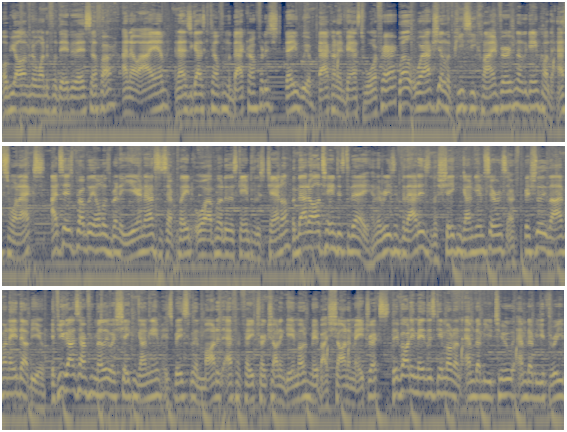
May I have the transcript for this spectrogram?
Hope you all having a wonderful day today so far. I know I am, and as you guys can tell from the background footage, today we are back on Advanced Warfare. Well, we're actually on the PC client version of the game called S1X. I'd say it's probably almost been a year now since I played or uploaded this game to this channel, but that all changes today, and the reason for that is the Shakin Gun Game servers are officially live on AW. If you guys aren't familiar with Shakin Gun Game, it's basically a modded FFA trickshotting game mode made by Shawn and Matrix. They've already made this game mode on MW2, MW3,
